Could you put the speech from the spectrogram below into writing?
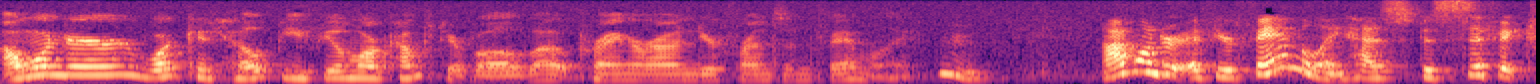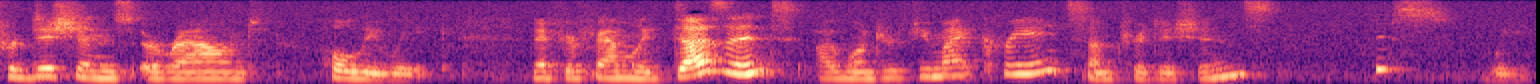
I wonder what could help you feel more comfortable about praying around your friends and family. I wonder if your family has specific traditions around Holy Week. And if your family doesn't, I wonder if you might create some traditions this week.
